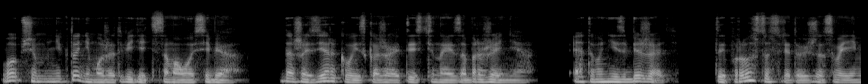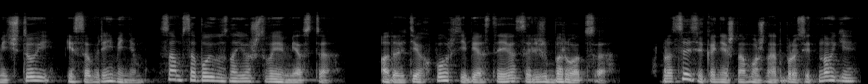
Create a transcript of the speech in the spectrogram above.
В общем, никто не может видеть самого себя. Даже зеркало искажает истинное изображение. Этого не избежать. Ты просто следуешь за своей мечтой и со временем сам собой узнаешь свое место. А до тех пор тебе остается лишь бороться. В процессе, конечно, можно отбросить ноги,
